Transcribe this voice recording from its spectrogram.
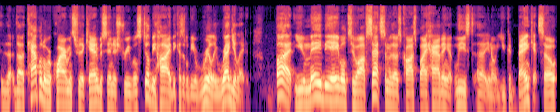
the the capital requirements for the cannabis industry will still be high because it'll be really regulated but you may be able to offset some of those costs by having at least uh, you know you could bank it. So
